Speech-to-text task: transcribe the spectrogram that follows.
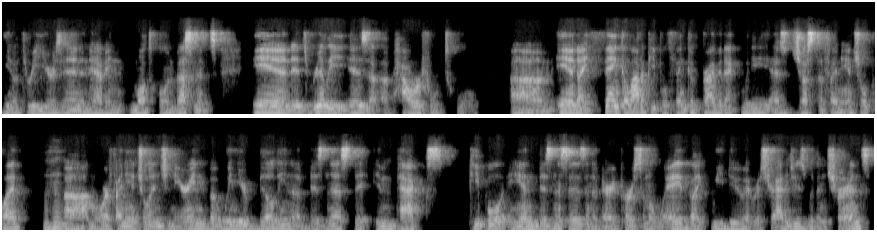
you know, three years in and having multiple investments. And it really is a, a powerful tool. Um, and I think a lot of people think of private equity as just a financial play mm-hmm. um, or financial engineering. But when you're building a business that impacts people and businesses in a very personal way, like we do at Risk Strategies with insurance,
